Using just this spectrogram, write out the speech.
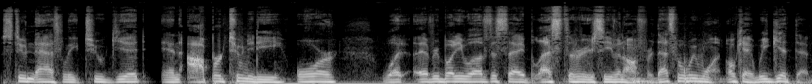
student athlete to get an opportunity or what everybody loves to say, blessed to receive an offer. That's what we want. Okay, we get that.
